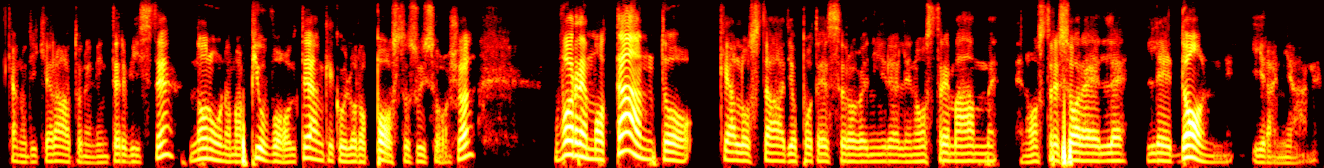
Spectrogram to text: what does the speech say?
che hanno dichiarato nelle interviste, non una ma più volte, anche con il loro post sui social, vorremmo tanto che allo stadio potessero venire le nostre mamme, le nostre sorelle, le donne iraniane.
